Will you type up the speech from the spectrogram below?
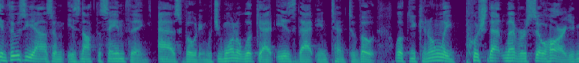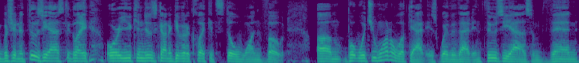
enthusiasm is not the same thing as voting. What you want to look at is that intent to vote. Look, you can only push that lever so hard. You can push it enthusiastically, or you can just kind of give it a click. It's still one vote. Um, but what you want to look at is whether that enthusiasm then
